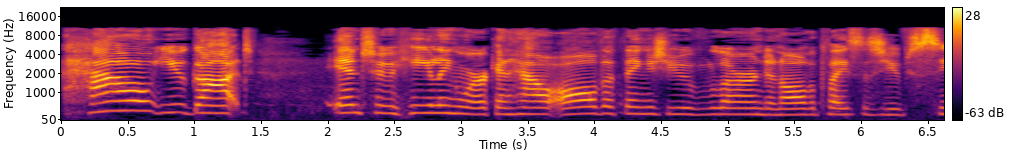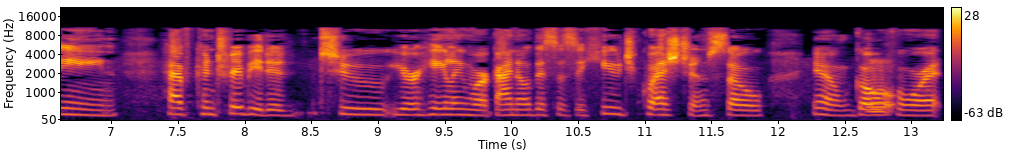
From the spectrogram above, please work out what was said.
how you got into healing work and how all the things you've learned and all the places you've seen have contributed to your healing work. I know this is a huge question, so, you know, go well, for it.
